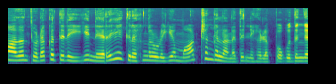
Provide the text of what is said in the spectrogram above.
மாதம் தொடக்கத்திலேயே நிறைய கிரகங்களுடைய மாற்றங்களானது நிகழப்போகுதுங்க.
